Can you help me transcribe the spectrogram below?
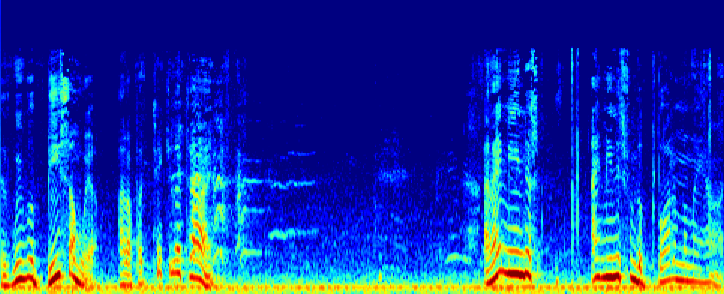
that we will be somewhere at a particular time And I mean this, I mean this from the bottom of my heart.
